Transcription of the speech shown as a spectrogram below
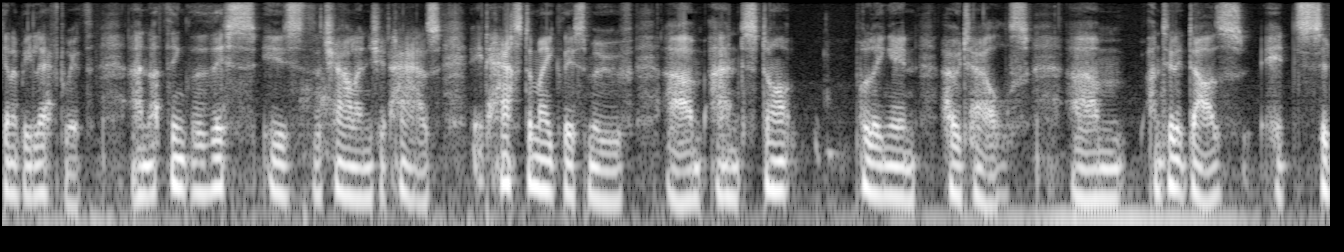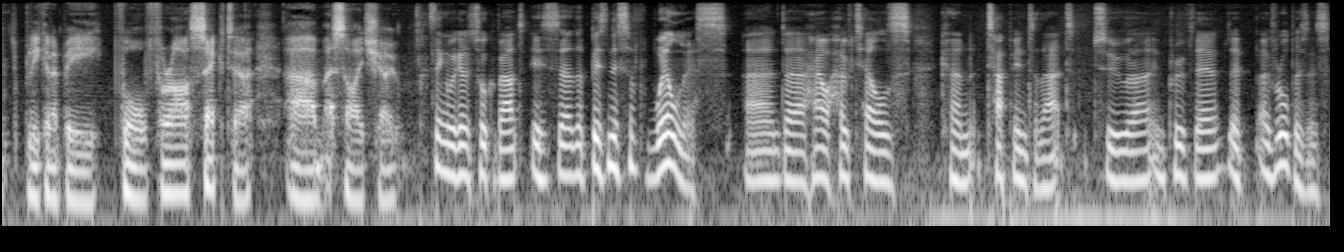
going to be left with? And I think that this is the challenge it has. It has to make this move um, and start pulling in hotels. Um, until it does, it's simply going to be for for our sector um, a sideshow. The thing we're going to talk about is uh, the business of wellness and uh, how hotels can tap into that to uh, improve their, their overall business.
